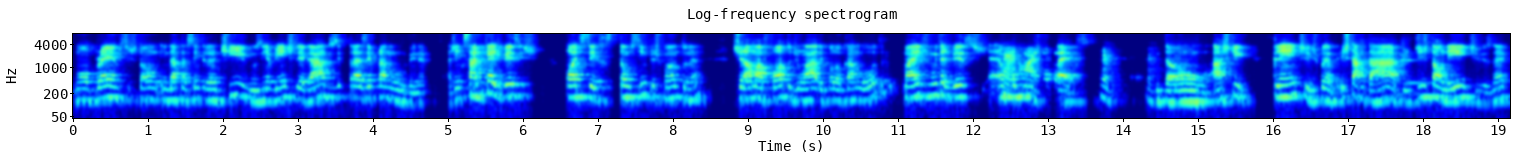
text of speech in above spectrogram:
no on-premise, estão em data centers antigos, em ambientes legados e trazer para a nuvem, né. A gente sabe que às vezes pode ser tão simples quanto, né, tirar uma foto de um lado e colocar no outro, mas muitas vezes é um é, pouco mais é. complexo. É, é. Então, acho que clientes, por exemplo, startup, digital natives, né?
